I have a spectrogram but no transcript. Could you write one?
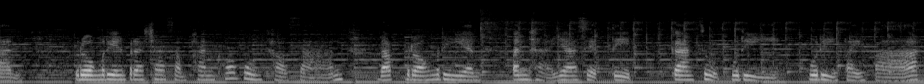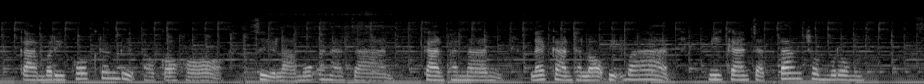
าร โรงเรียนประชาสัมพันธ์ข้อมูลข่าวสาร รับร้องเรียน ปัญหายาเสพติด การสูบบุหรี่ บุหรี่ไฟฟ้า การบริโภคเครื่องดื่มแอลกอฮอล์ สื่อลามกอนาจาร การพนัน และการทะเลาะวิวาท มีการจัดตั้งชมรมเส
